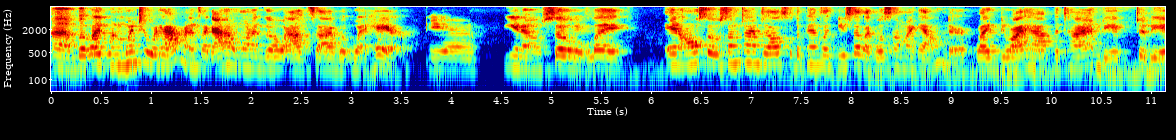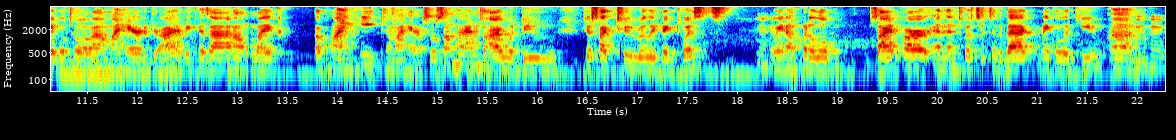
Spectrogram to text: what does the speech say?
Um, but like when winter would happen, it's like I don't want to go outside with wet hair. Yeah. You know, so like, and also sometimes it also depends, like you said, like what's on my calendar. Like, do I have the time to to be able to allow my hair to dry? Because I don't like applying heat to my hair. So sometimes I would do just like two really big twists. Mm-hmm. You know, put a little side part and then twist it to the back, make it look cute. Um, mm-hmm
